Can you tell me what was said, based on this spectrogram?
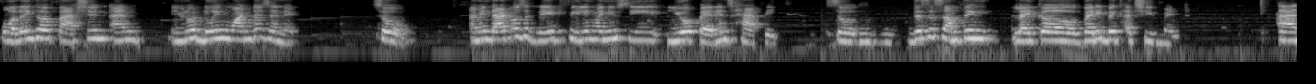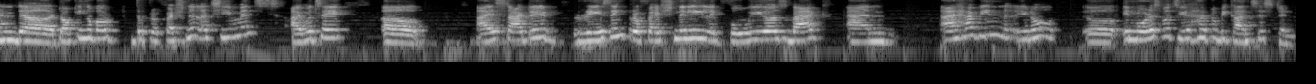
following her passion and you know doing wonders in it so i mean that was a great feeling when you see your parents happy so this is something like a very big achievement and uh, talking about the professional achievements, I would say uh, I started racing professionally like four years back, and I have been, you know, uh, in motorsports you have to be consistent.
